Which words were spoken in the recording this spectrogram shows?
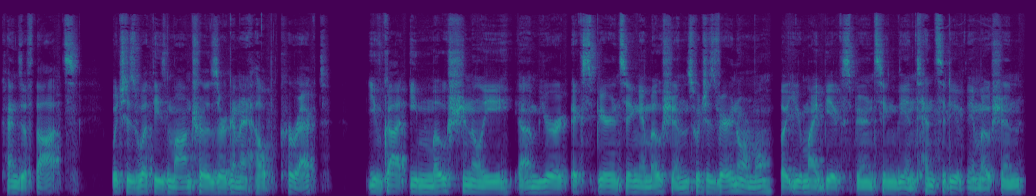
kinds of thoughts, which is what these mantras are going to help correct. You've got emotionally, um, you're experiencing emotions, which is very normal, but you might be experiencing the intensity of the emotion.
